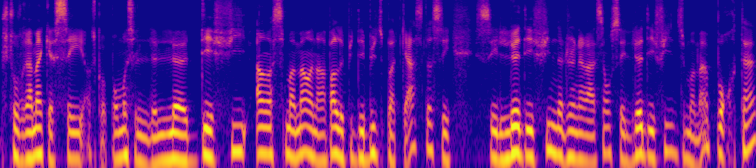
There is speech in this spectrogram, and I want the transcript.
je trouve vraiment que c'est, en tout cas pour moi, c'est le, défi en ce moment, on en parle depuis le début du podcast, c'est le défi de notre génération, c'est le défi du moment. Pourtant,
